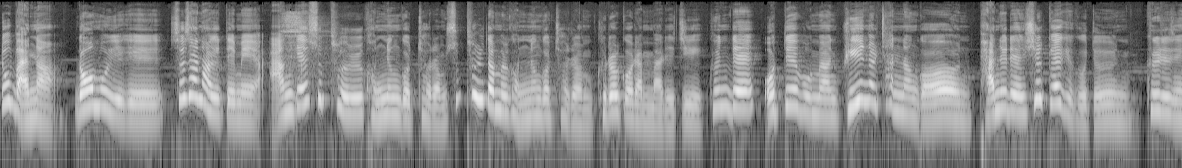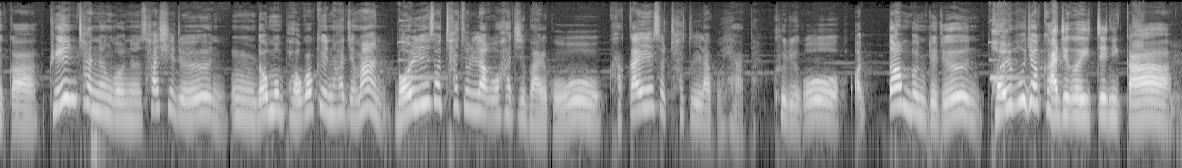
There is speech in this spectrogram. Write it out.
또 많아. 너무 이게 수산하기 때문에 안개 숲을 걷는 것처럼 숲을담을 걷는 것처럼 그럴 거란 말이지. 근데 어떻게 보면 귀인을 찾는 건 바늘의 실격이거든. 그러니까 찾는 거는 사실은 음, 너무 버겁긴 하지만 멀리서 찾으려고 하지 말고 가까이에서 찾으려고 해야 돼. 그리고 어떤 분들은 벌부적 가지고 있으니까 네.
